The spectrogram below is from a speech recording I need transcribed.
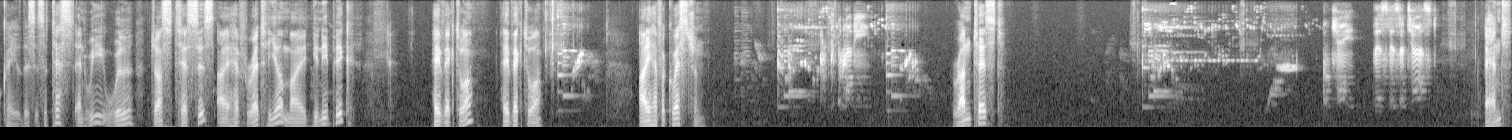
okay, this is a test. And we will just test this. I have read here my guinea pig. Hey Vector, hey Vector, I have a question. Run test. And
